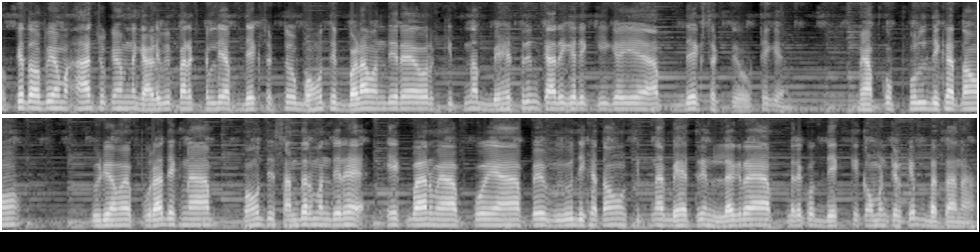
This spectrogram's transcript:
ओके तो अभी हम आ चुके हैं, हमने गाड़ी भी पार्क कर ली। आप देख सकते हो, बहुत ही बड़ा मंदिर है और कितना बेहतरीन कारीगरी की गई है, आप देख सकते हो। ठीक है? मैं आपको फुल दिखाता हूँ। वीडियो में पूरा देखना। आप बहुत ही शानदार मंदिर है। एक बार मैं आपको यहाँ पे व्यू दिखाता हूँ, कितना बेहतरीन लग रहा है। आप मेरे को देख के कमेंट करके बताना।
